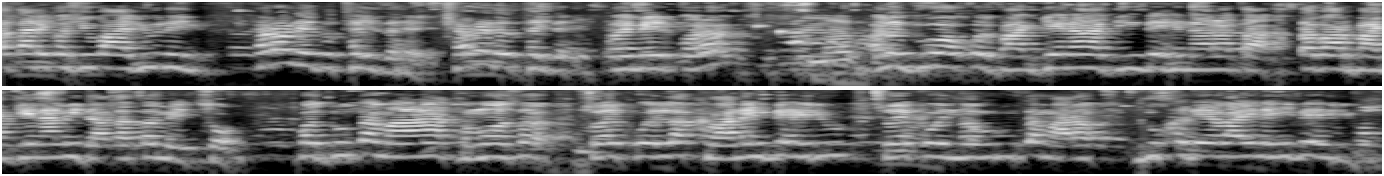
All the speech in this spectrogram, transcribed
અત્યારે કશું વાવ્યું નહીં. ખરો ને તો થઈ જશે, ખરો ને તો થઈ જશે. તમે મેળ કરો. અને જુઓ, કોઈ ભાગ્યના દિન બેહનારા હતા, તમારા ભાગ્યના વિધાતા તમે જ છો. બધું તમારા હાથમાં છે. તોય કોઈ લખવા નહીં બેહર્યું તોય કોઈ નવરું તમારા દુઃખ દેવાય નહીં બેહર્યું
